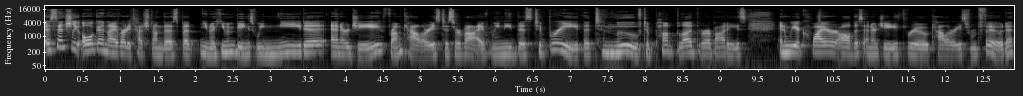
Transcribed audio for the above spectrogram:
essentially, Olga and I have already touched on this, but you know, human beings, we need energy from calories to survive. We need this to breathe, to move, to pump blood through our bodies, and we acquire all this energy through calories from food.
